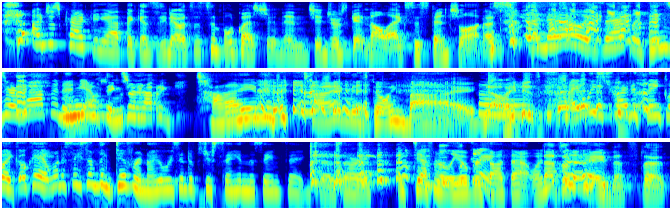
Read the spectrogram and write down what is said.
I'm just cracking up because you know it's a simple question, and Ginger's getting all existential on us. I know exactly. Things are happening. Ooh, yeah, things are happening. Time, time is going by. No, it's. Good. I always try to think like, okay, I want to say something different. I always end up just saying the same thing. So sorry, I definitely okay. overthought that one. That's okay. That's the.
